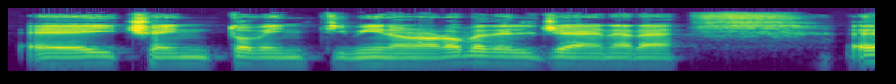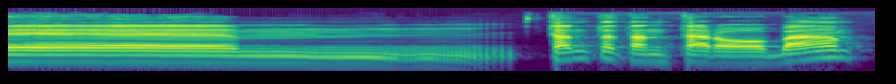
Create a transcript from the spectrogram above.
e i 120.000, una roba del genere. Ehm, tanta tanta roba.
